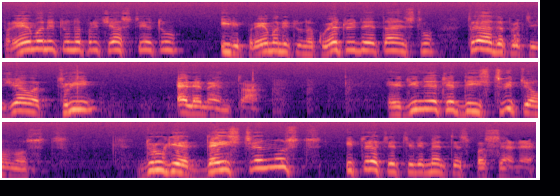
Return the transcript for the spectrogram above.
приемането на причастието или приемането на което и да е таинство, трябва да притежава три елемента. Единият е действителност, другият действеност и третият елемент е спасение.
